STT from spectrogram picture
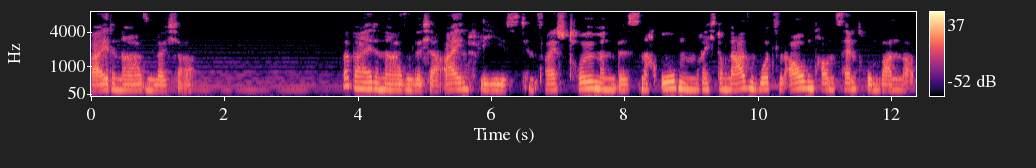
Beide Nasenlöcher, über beide Nasenlöcher einfließt, in zwei Strömen bis nach oben Richtung Nasenwurzel, Augenbrauenzentrum wandert,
